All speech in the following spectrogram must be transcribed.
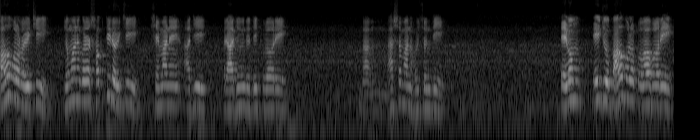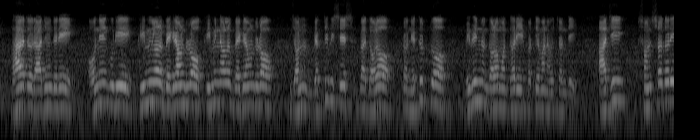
ବାହୁବଳ ରହିଛି ଯେଉଁମାନଙ୍କର ଶକ୍ତି ରହିଛି ସେମାନେ ଆଜି ରାଜନୀତି ଦିଗରେ ଭାସମାନ ହୋଇଛନ୍ତି। ଏବଂ ଏଇ ଯେଉଁ ବାହୁବଳ ପ୍ରଭାବରେ ଭାରତୀୟ ରାଜନୀତିରେ ଅନେକ ଗୁଡ଼ିଏ କ୍ରିମିନାଲ ବ୍ୟାକଗ୍ରାଉଣ୍ଡର କ୍ରିମିନାଲ ବ୍ୟାକଗ୍ରାଉଣ୍ଡର ଜନ ବ୍ୟକ୍ତିବିଶେଷ ବା ଦଳର ନେତୃତ୍ୱ ବିଭିନ୍ନ ଦଳ ମଧ୍ୟରେ ପ୍ରତୀୟମାନ ହୋଇଛନ୍ତି। ଆଜି ସଂସଦରେ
